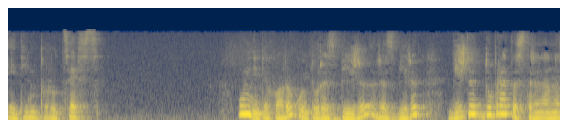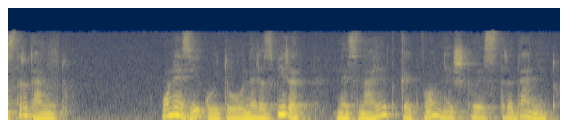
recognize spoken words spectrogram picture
един процес. Умните хора, които разбижа, разбират, виждат добрата страна на страданието. Онези, които не разбират, не знаят какво нещо е страданието.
